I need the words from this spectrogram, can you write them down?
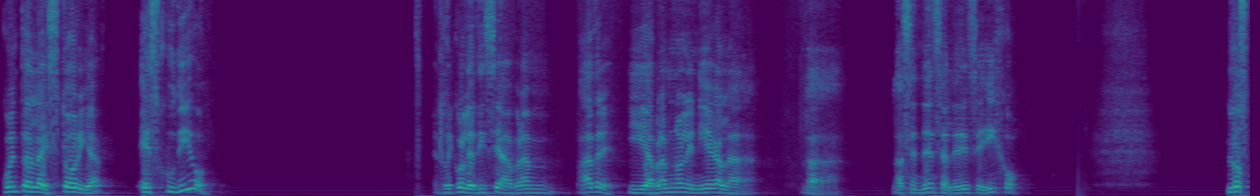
cuenta la historia, es judío. El rico le dice a Abraham, padre, y Abraham no le niega la, la ascendencia, le dice, hijo. Los,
